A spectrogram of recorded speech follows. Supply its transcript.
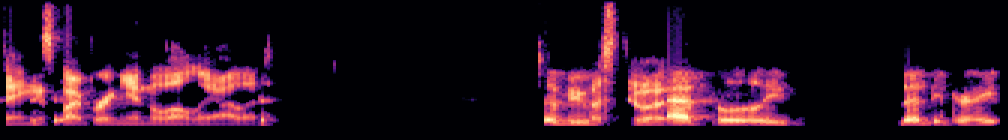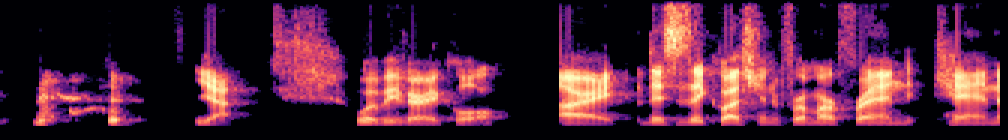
things by bringing in the Lonely Island. That'd be Let's do it. absolutely. That'd be great. Yeah. Would be very cool. All right. This is a question from our friend Ken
